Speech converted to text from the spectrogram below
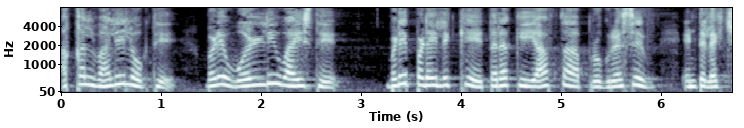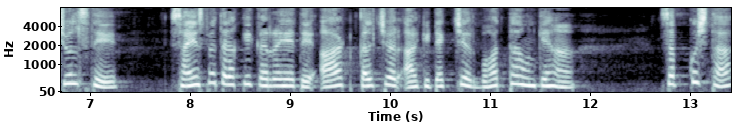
عقل والے لوگ تھے۔ بڑے ورلڈلی وائز تھے، بڑے پڑھے لکھے، ترقی یافتہ پروگریسو انٹلیکچوئلس تھے۔ سائنس میں ترقی کر رہے تھے آرٹ کلچر آرکیٹیکچر بہت تھا ان کے ہاں۔ سب کچھ تھا،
